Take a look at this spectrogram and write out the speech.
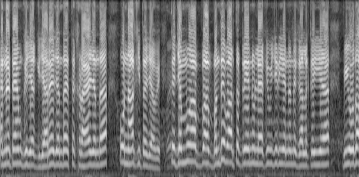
ਇੰਨਾ ਟਾਈਮ ਗੁਜਾ ਗੁਜ਼ਾਰਿਆ ਜਾਂਦਾ ਇੱਥੇ ਖੜਾਇਆ ਜਾਂਦਾ ਉਹ ਨਾ ਕੀਤਾ ਜਾਵੇ। ਤੇ ਜੰਮੂ ਅ, ਬ- ਬੰਦੇ ਭਾਰਤ ਟ੍ਰੇਨ ਨੂੰ ਲੈ ਕੇ ਵੀ ਜਿਹੜੀ ਇਹਨਾਂ ਨੇ ਗੱਲ ਕਹੀ ਹੈ ਵੀ ਉਹਦਾ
